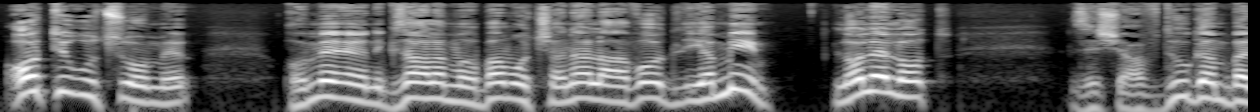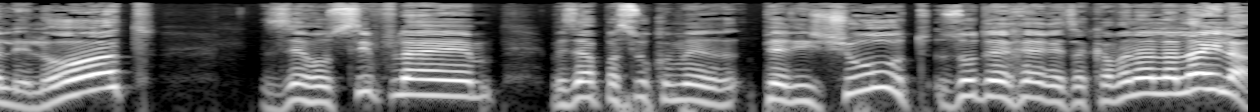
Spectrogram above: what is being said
עוד תירוץ הוא אומר, אומר, נגזר עליו 400 שנה לעבוד ימים, לא לילות. זה שעבדו גם בלילות, זה הוסיף להם, וזה הפסוק אומר, פרישות זו דרך ארץ, הכוונה ללילה.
